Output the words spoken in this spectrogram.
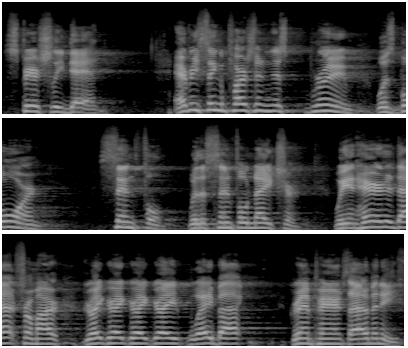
spiritually dead. Every single person in this room was born sinful with a sinful nature. We inherited that from our great, great, great, great, way back grandparents, Adam and Eve.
